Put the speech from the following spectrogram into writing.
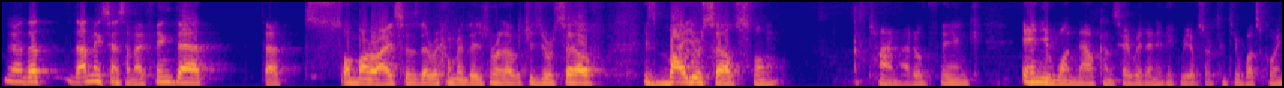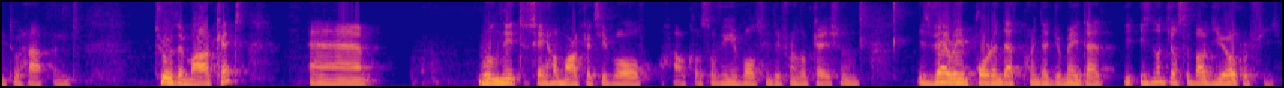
Yeah that that makes sense. And i think that that summarizes the recommendation which is yourself, is buy yourself some time. I don't think anyone now can say with any degree of certainty what's going to happen to the market. Um, we'll need to see how markets evolve, how cost of living evolves in different locations. It's very important that point that you made that it's not just about geography.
